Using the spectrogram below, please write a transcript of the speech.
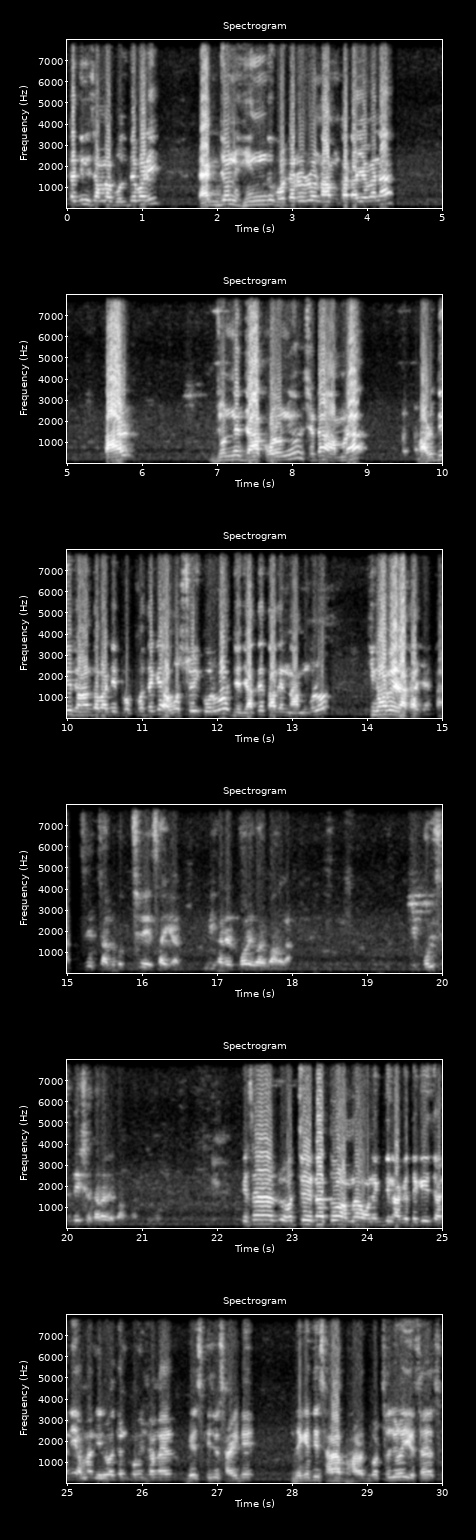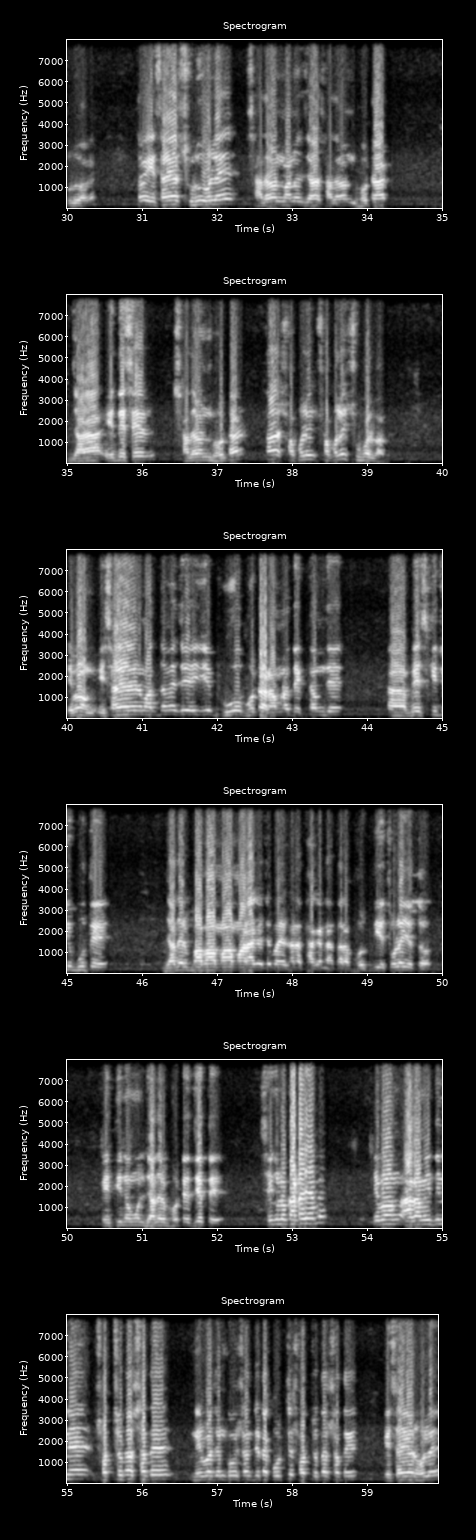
একটা জিনিস আমরা বলতে পারি একজন হিন্দু ভোটারেরও নাম কাটা যাবে না। তার জন্য যা করণীয় সেটা আমরা ভারতীয় জনতা পার্টির পক্ষ থেকে অবশ্যই করব যে যাতে তাদের নামগুলো কীভাবে রাখা যায়। তার রাজ্যে চালু হচ্ছে এসআইআর বিহারের পর এবার বাংলা। কি পরিস্থিতি এসে দাঁড়াবে বাংলা এছাড়া হচ্ছে এটা তো আমরা অনেকদিন আগে থেকেই জানি আমরা নির্বাচন কমিশনের বেশ কিছু সাইডে দেখেছি সারা ভারতবর্ষ জুড়েই এসআইআর শুরু হবে। তবে এসআইআর শুরু হলে সাধারণ মানুষ যারা সাধারণ ভোটার, যারা এদেশের সাধারণ ভোটার, তারা সকলেই সকলেই সুফল পাবে। এবং এসআইআর এর মাধ্যমে যে এই যে ভুয়ো ভোটার, আমরা দেখতাম যে বেশ কিছু বুথে যাদের বাবা, মা মারা গেছে বা এখানে থাকে না, তারা ভোট দিয়ে চলে যেত। এই তৃণমূল যাদের ভোটে যেতে সেগুলো কাটা যাবে। এবং আগামী দিনে স্বচ্ছতার সাথে নির্বাচন কমিশন যেটা করছে, স্বচ্ছতার সাথে এসআইআর হলে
